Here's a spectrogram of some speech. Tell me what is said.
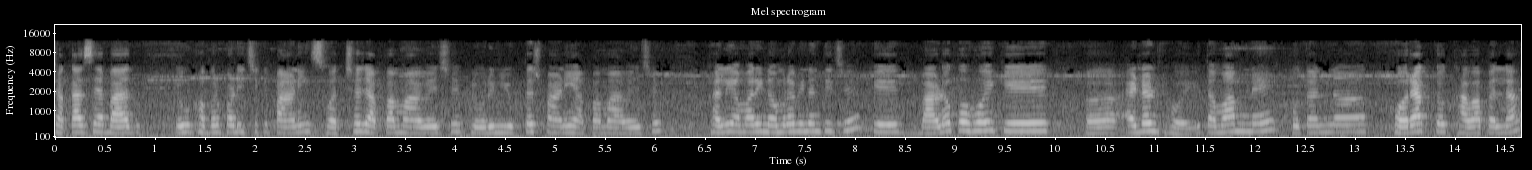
ચકાસ્યા બાદ એવું ખબર પડી છે કે પાણી સ્વચ્છ જ આપવામાં આવે છે, ક્લોરિનયુક્ત જ પાણી આપવામાં આવે છે. ખાલી અમારી નમ્ર વિનંતી છે કે બાળકો હોય કે એડલ્ટ હોય, એ તમામને પોતાના ખોરાક તો ખાવા પહેલાં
